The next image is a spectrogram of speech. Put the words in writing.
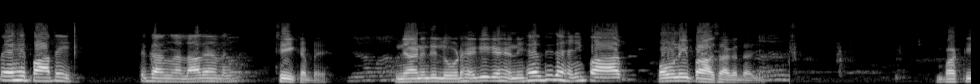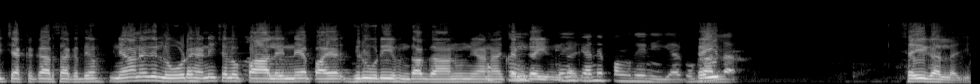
ਪੈਸੇ ਪਾਤੇ ਤੇ ਗਾਂਗਾ ਲਾ ਦੇਣ। ਠੀਕ ਹੈ ਬਈ ਨਿਆਣੇ ਦੀ ਲੋੜ ਹੈਗੀ ਕਿ ਹੈ ਨਹੀਂ? ਹੈਲਦੀ ਤਾਂ ਹੈ ਨਹੀਂ ਪਾ ਪਾਉਣੀ ਪਾ ਸਕਦਾ ਜੀ। ਬਾਕੀ ਚੈੱਕ ਕਰ ਸਕਦੇ ਹੋ। ਨਿਆਣੇ ਦੀ ਲੋੜ ਹੈ ਨਹੀਂ ਚਲੋ ਪਾ ਲੈਨੇ ਆ ਪਾਇਆ ਜ਼ਰੂਰੀ ਹੁੰਦਾ ਗਾਂ ਨੂੰ ਨਿਆਣਾ ਚੰਗਾ ਹੀ ਹੁੰਦਾ ਕਈ ਕਹਿੰਦੇ ਪਾਉਂਦੇ ਨਹੀਂ ਯਾਰ ਕੋਈ ਗੱਲ ਆ। ਸਹੀ ਗੱਲ ਹੈ ਜੀ।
